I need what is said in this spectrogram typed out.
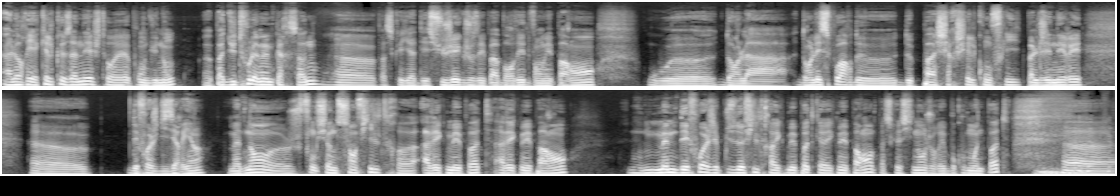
Alors, il y a quelques années, je t'aurais répondu non. Euh, pas du tout la même personne, euh, parce qu'il y a des sujets que je n'osais pas aborder devant mes parents, ou euh, dans la dans l'espoir de de pas chercher le conflit, de pas le générer. euh, des fois, je disais rien. Maintenant, je fonctionne sans filtre avec mes potes, avec mes parents. Même des fois, j'ai plus de filtres avec mes potes qu'avec mes parents, parce que sinon, j'aurais beaucoup moins de potes. Euh,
